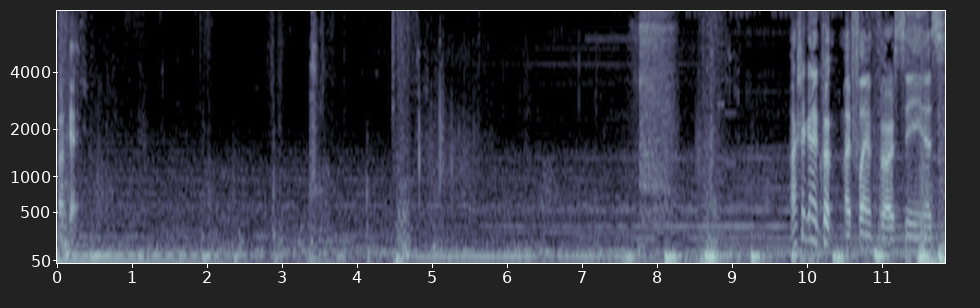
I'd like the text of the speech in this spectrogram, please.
Okay. I'm actually gonna equip my flamethrower, seeing as...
